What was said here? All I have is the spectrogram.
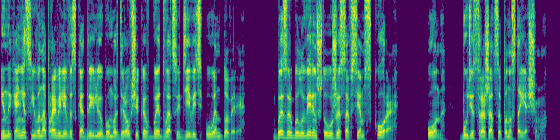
и, наконец, его направили в эскадрилью бомбардировщиков Б-29 у Эндовере. Безер был уверен, что уже совсем скоро он будет сражаться по-настоящему.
